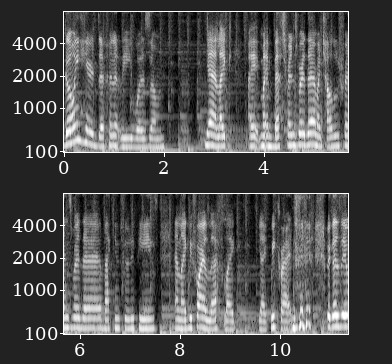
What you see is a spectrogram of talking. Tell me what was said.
going here definitely was um yeah like I, my best friends were there my childhood friends were there back in the philippines and like before i left like like we cried because it,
